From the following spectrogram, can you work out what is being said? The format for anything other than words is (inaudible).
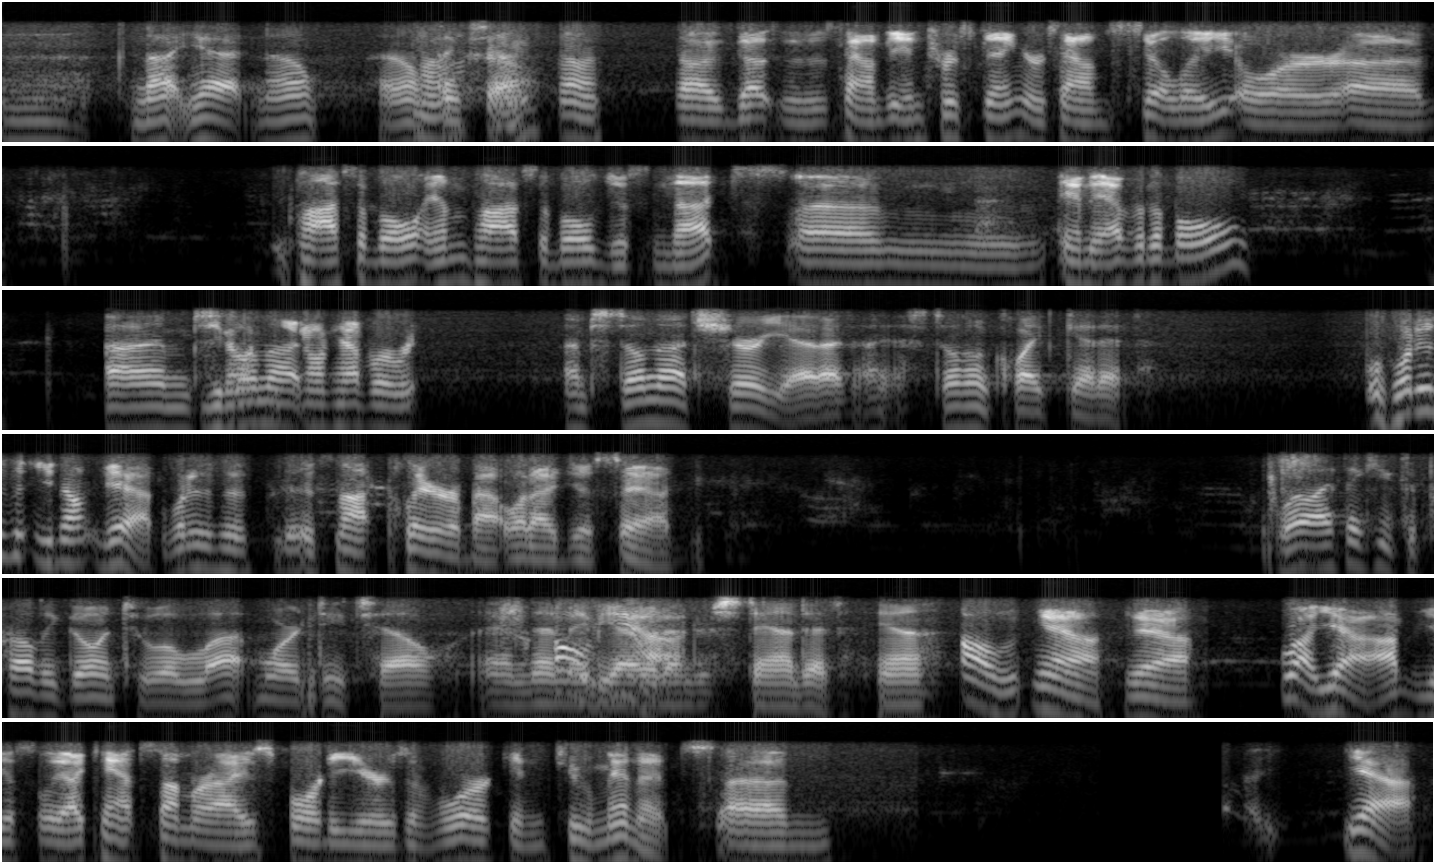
Mm, not yet. No, I don't think so. Uh, uh, does, does it sound interesting or sound silly or uh, possible, impossible, just nuts, um, inevitable? I'm You still don't, not. you don't have a. Re- I'm still not sure yet. I, I still don't quite get it. what is it you don't get? What is it that's not clear about what I just said? Well, I think you could probably go into a lot more detail, and then Oh, maybe I would understand it. Yeah. Oh, yeah, yeah. Well, yeah, obviously, I can't summarize 40 years of work in two minutes. Um, yeah.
